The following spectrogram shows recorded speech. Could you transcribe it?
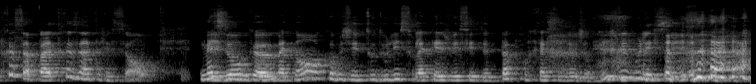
très sympa, très intéressant. Merci et donc euh, maintenant, comme j'ai to-do list sur laquelle je vais essayer de ne pas procrastiner aujourd'hui, je vais vous laisser.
